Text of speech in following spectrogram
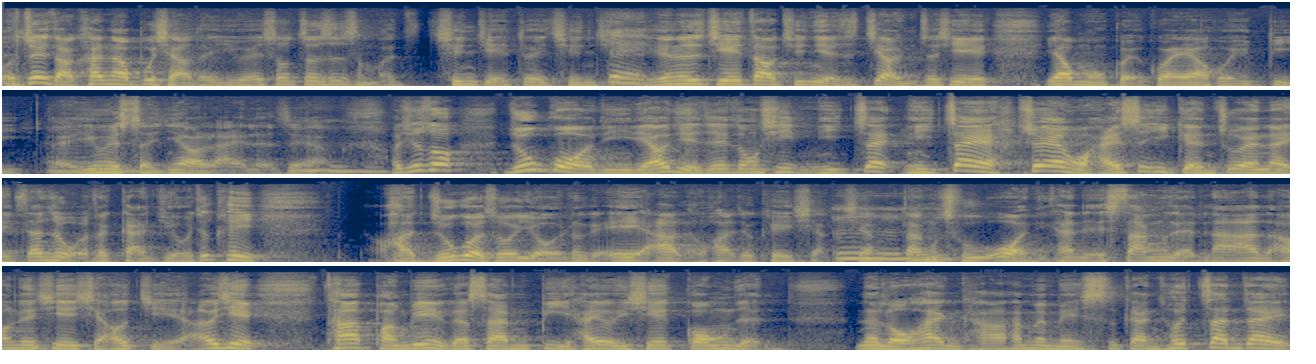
我最早看到不晓得，以为说这是什么清洁队清洁，原来是街道清洁，是叫你这些妖魔鬼怪要回避，因为神要来了这样。我就说，如果你了解这些东西，你在你在虽然我还是一个人住在那里，但是我的感觉我就可以。好，如果说有那个 AR 的话，就可以想象当初哇，你看那些商人啊，然后那些小姐啊，而且他旁边有个山壁，还有一些工人，那罗汉咖他们没事干，会站在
